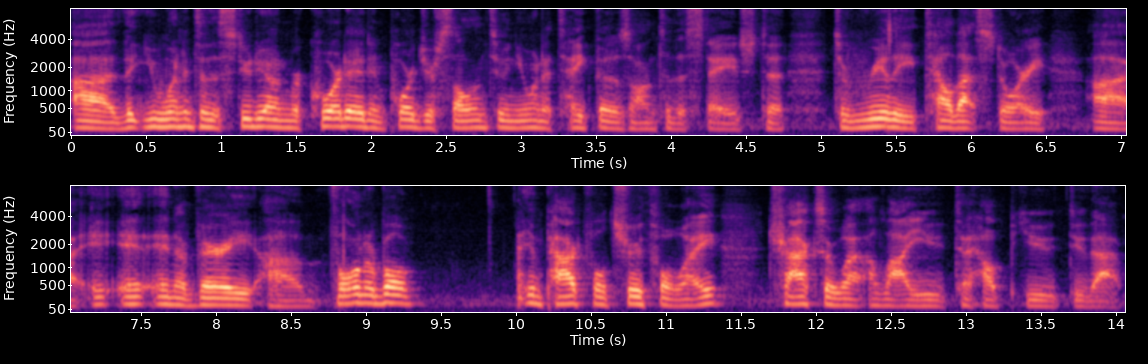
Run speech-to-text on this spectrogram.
uh, that you went into the studio and recorded and poured your soul into, and you want to take those onto the stage to, to really tell that story uh, in, in, a very uh, vulnerable, impactful, truthful way. Tracks are what allow you to help you do that.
